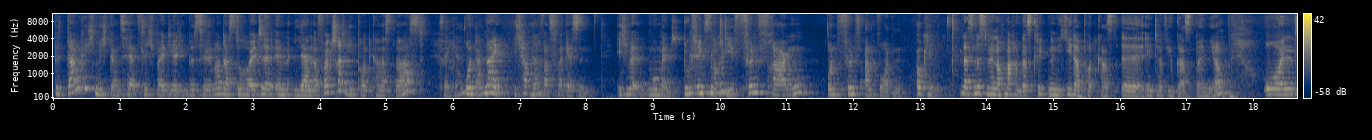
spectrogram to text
bedanke ich mich ganz herzlich bei dir, liebe Silver, dass du heute im Lernerfolgsstrategie-Podcast warst. Sehr gerne. Und danke. nein, ich habe ja? noch was vergessen. Ich, Moment, du kriegst noch die fünf Fragen und fünf Antworten. Okay. Das müssen wir noch machen. Das kriegt nämlich jeder Podcast-Interviewgast äh, bei mir. Und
